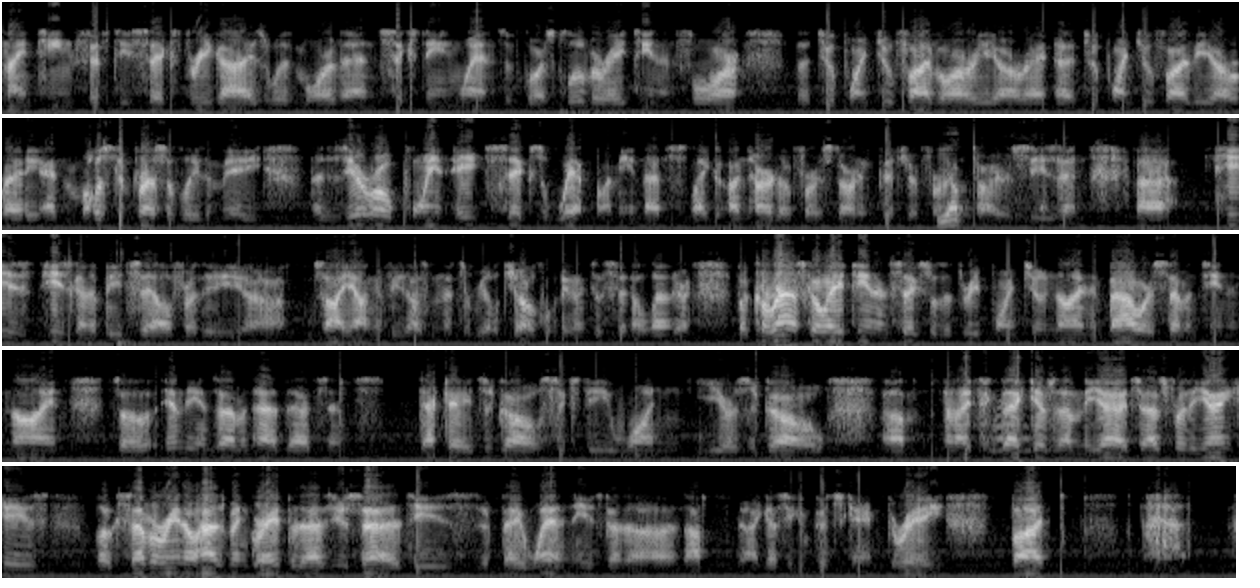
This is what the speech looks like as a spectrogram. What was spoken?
1956, three guys with more than 16 wins. Of course, Kluber 18 and 4, the 2.25 ERA, uh, 2.25 ERA, and most impressively to me, a 0.86 WHIP. I mean, that's like unheard of for a starting pitcher for yep. an entire season. Uh, he's he's going to beat Sale for the uh, Cy Young. If he doesn't, that's a real joke. We're going to send a letter. But Carrasco 18 and 6 with a 3.29, and Bauer 17 and 9. So Indians haven't had that since decades ago, 61 years ago, um, and I think that gives them the edge. As for the Yankees. Look, Severino has been great, but as you said, he's if they win, he's gonna not. I guess he can pitch game three, but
